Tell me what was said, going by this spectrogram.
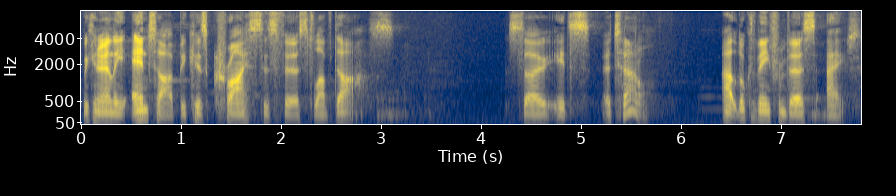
We can only enter because Christ has first loved us. So it's eternal. Uh, look with me from verse 8.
